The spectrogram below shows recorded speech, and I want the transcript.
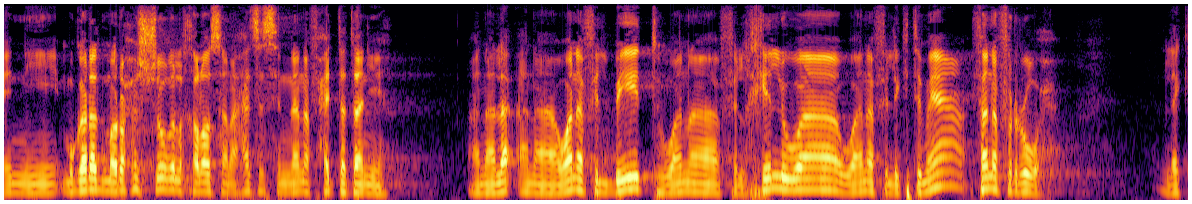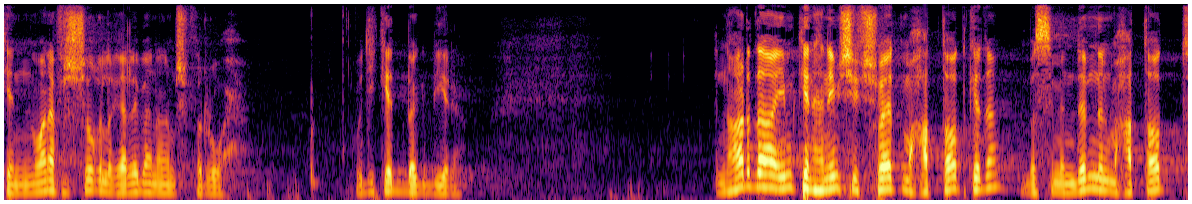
إني مجرد ما أروح الشغل خلاص أنا حاسس إن أنا في حتة تانية. أنا لأ أنا وأنا في البيت وأنا في الخلوة وأنا في الاجتماع فأنا في الروح. لكن وأنا في الشغل غالبا أنا مش في الروح. ودي كذبه كبيرة. النهارده يمكن هنمشي في شوية محطات كده بس من ضمن المحطات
